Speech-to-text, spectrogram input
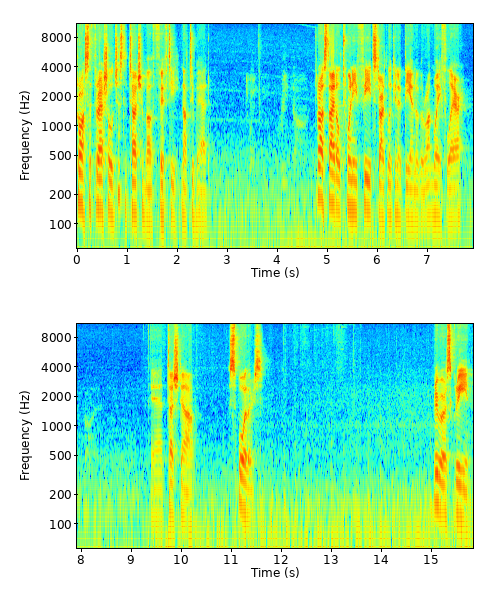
Cross the threshold just a touch above 50, not too bad. Thrust idle 20 feet, start looking at the end of the runway flare. And touchdown. Spoilers. Reverse green.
